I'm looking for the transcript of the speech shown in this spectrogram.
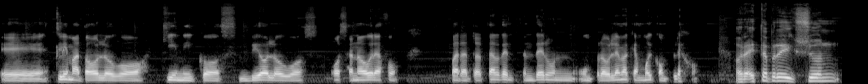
eh, climatólogos, químicos, biólogos, oceanógrafos, para tratar de entender un, problema que es muy complejo. Ahora, esta predicción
